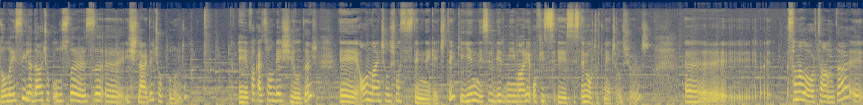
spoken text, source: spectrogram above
Dolayısıyla daha çok uluslararası e, işlerde çok bulunduk. E, fakat son 5 yıldır e, online çalışma sistemine geçtik. Yeni nesil bir mimari ofis e, sistemi oturtmaya çalışıyoruz. E, sanal ortamda e,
